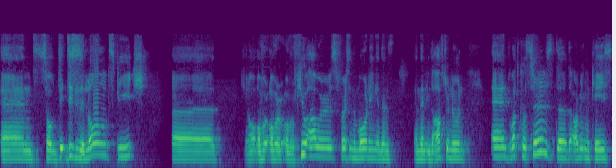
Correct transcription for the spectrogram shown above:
And so th- this is a long speech, you know, over, over, over a few hours, first in the morning and then and then in the afternoon. And what concerns the, the Armenian case,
